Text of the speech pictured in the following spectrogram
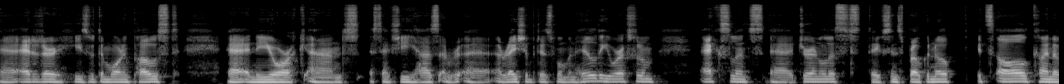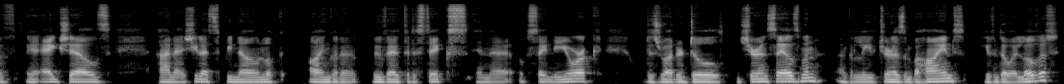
uh, editor. He's with the Morning Post uh, in New York, and essentially he has a, a, relationship with this woman, Hilda, who works for him excellent uh, journalist. They've since broken up. It's all kind of uh, eggshells, and uh, she lets it be known. Look, I'm going to move out to the sticks in upstate New York with this rather dull insurance salesman. I'm going to leave journalism behind, even though I love it.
